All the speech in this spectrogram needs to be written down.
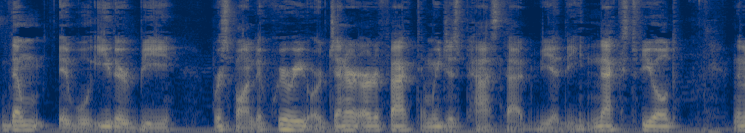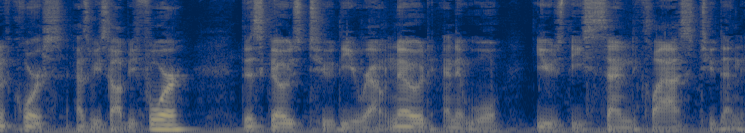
then it will either be respond to query or generate artifact, and we just pass that via the next field. And then of course, as we saw before, this goes to the route node, and it will use the send class to then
